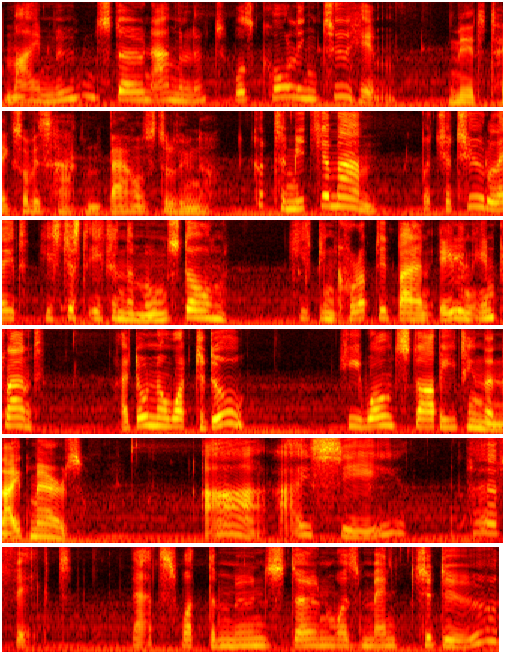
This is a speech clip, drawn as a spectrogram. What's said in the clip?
My moonstone amulet was calling to him. Mid takes off his hat and bows to Luna. Good to meet you, ma'am. But you're too late. He's just eaten the moonstone. He's been corrupted by an alien implant. I don't know what to do. He won't stop eating the nightmares. Ah, I see. Perfect. That's what the moonstone was meant to do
